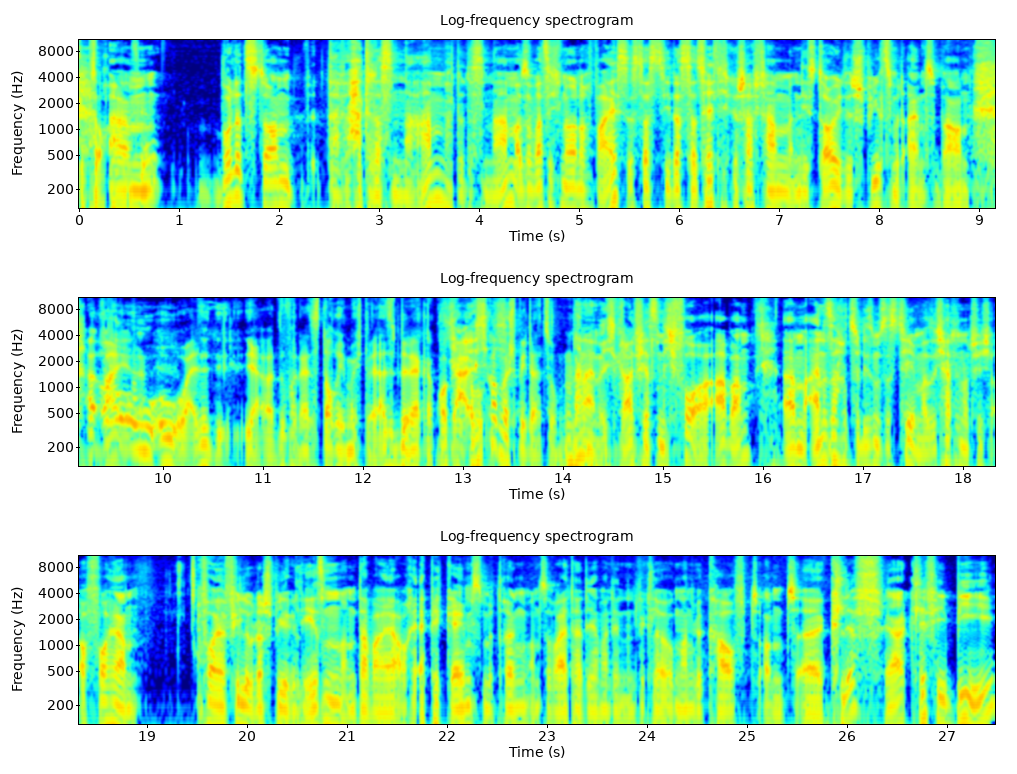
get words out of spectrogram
Gibt es auch einen ähm, Bulletstorm, hatte das einen Namen? Hatte das einen Namen? Also was ich nur noch weiß, ist, dass die das tatsächlich geschafft haben, in die Story des Spiels mit einzubauen. Ah, oh, weil, oh, oh, oh, also, ja, also von der Story möchten wir, also okay, ja, kommen, kommen wir später dazu. Mhm. Nein, nein, ich greife jetzt nicht vor, aber ähm, eine Sache zu diesem System. Also ich hatte natürlich auch vorher vorher viel über das Spiel gelesen und da war ja auch Epic Games mit drin und so weiter. Die haben ja den Entwickler irgendwann gekauft und äh, Cliff, ja, Cliffy B,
